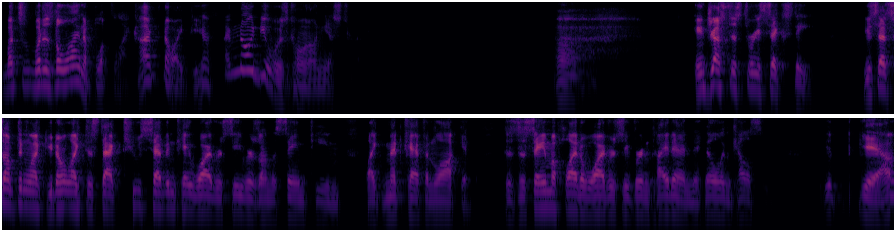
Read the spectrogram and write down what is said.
what's what does the lineup look like? I have no idea. I have no idea what was going on yesterday. Uh, Injustice 360. You said something like you don't like to stack two 7K wide receivers on the same team, like Metcalf and Lockett. Does the same apply to wide receiver and tight end, Hill and Kelce? Yeah.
